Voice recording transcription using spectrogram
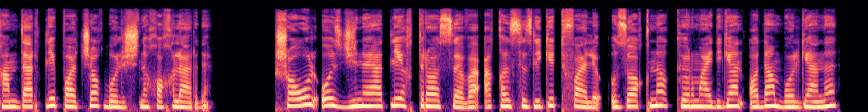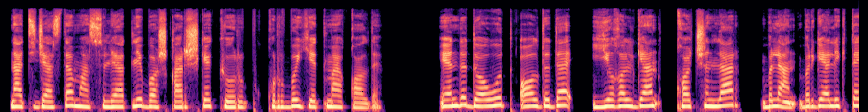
hamdardli podshoh bo'lishni xohlardi. Shoul o'z jinoyatli ixtirosi va aqlsizligi tufayli uzoqni ko'rmaydigan odam bo'lgani natijasida mas'uliyatli boshqarishga ko'rib qurbi yetmay qoldi. Endi dovud oldida yig'ilgan qochinlar bilan birgalikda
